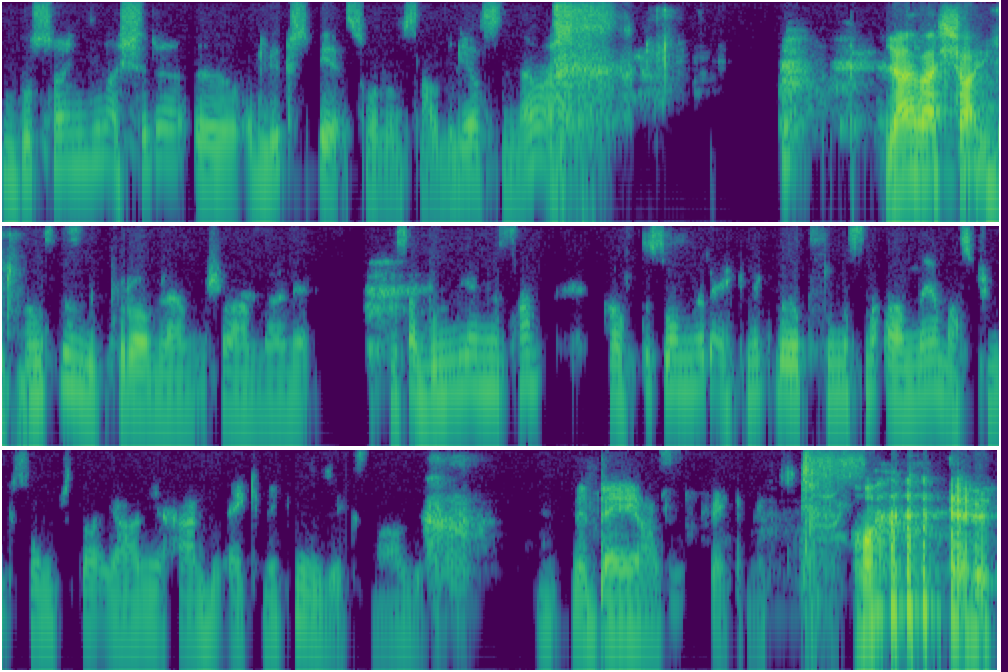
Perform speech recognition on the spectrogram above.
Bu söylediğin aşırı e, lüks bir sorunsal biliyorsun değil mi? Yani ben şa- bir problem şu anda hani. Mesela bunu diyen insan hafta sonları ekmek dağıtılmasını anlayamaz. Çünkü sonuçta yani her gün ekmek mi yiyeceksin abi? Ve beyaz ekmek. Evet.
